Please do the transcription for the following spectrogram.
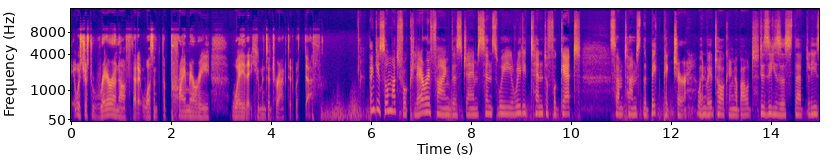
It was just rare enough that it wasn't the primary way that humans interacted with death. Thank you so much for clarifying this, James, since we really tend to forget sometimes the big picture when we're talking about diseases that lead,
